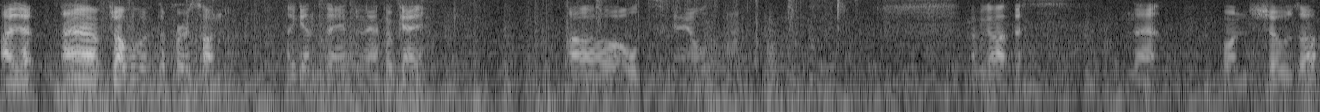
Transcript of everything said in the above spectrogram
I, uh, I have trouble with the first hunt against the internet, okay? Oh, old scales. I forgot this. That one shows up.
